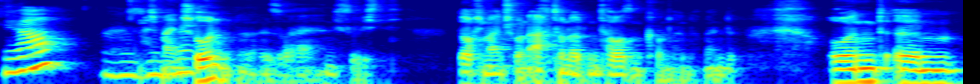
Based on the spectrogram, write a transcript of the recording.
Ja? Ich meine schon, das war ja nicht so wichtig. Doch, ich meine schon, 800 und 1000 kommen dann am Ende. Und ähm,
